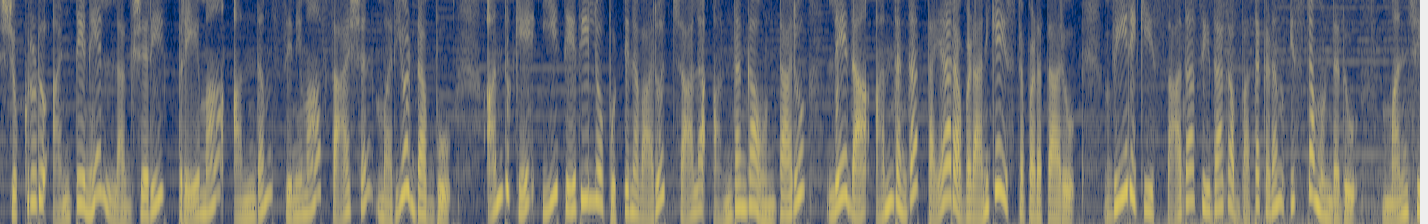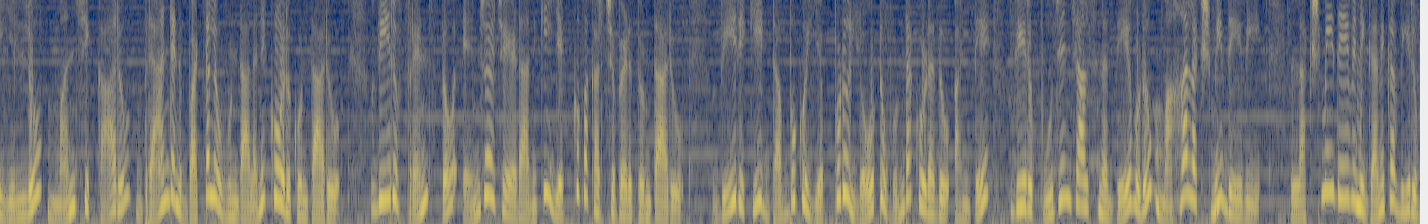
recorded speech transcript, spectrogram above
శుక్రుడు అంటేనే లగ్జరీ ప్రేమ అందం సినిమా ఫ్యాషన్ మరియు డబ్బు. అందుకే ఈ తేదీల్లో పుట్టినవారు చాలా అందంగా ఉంటారు లేదా అందంగా తయారవ్వడానికే ఇష్టపడతారు. వీరికి సాదాసీదాగా బతకడం ఇష్టముండదు. మంచి ఇల్లు మంచి కారు బ్రాండెడ్ బట్టలు ఉండాలని కోరుకుంటారు. వీరు ఫ్రెండ్స్తో ఎంజాయ్ చేయడానికి ఎక్కువ ఖర్చు పెడుతుంటారు. వీరికి డబ్బుకు ఎప్పుడూ లోటు ఉండకూడదు అంటే వీరు పూజించాల్సిన దేవుడు మహాలక్ష్మీదేవి. లక్ష్మీదేవిని గనక వీరు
